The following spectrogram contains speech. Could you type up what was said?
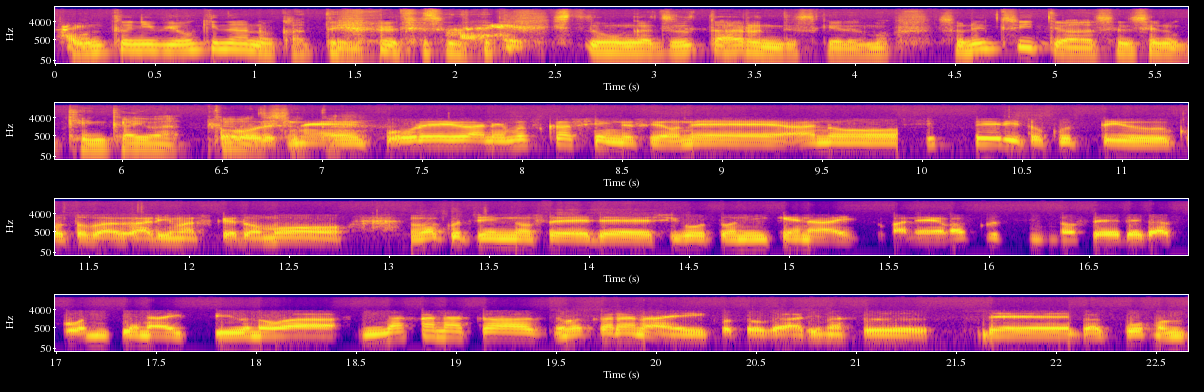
はい、本当に病気なのかというですね、はい、質問がずっとあるんですけれどもそれについては先生の見解はいかがでしょうか？そうですね。これがね難しいんですよね。あの疾病利得っていう言葉がありますけどもワクチンのせいで仕事に行けないとかねワクチンのせいで学校に行けないっていうのはなかなかわからないことがあります。で学校本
